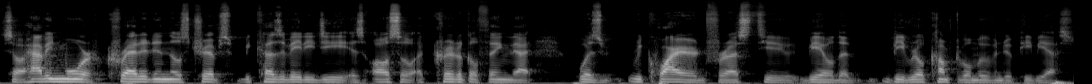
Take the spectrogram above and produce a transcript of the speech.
So having more credit in those trips because of ADG is also a critical thing that was required for us to be able to be real comfortable moving to PBS.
